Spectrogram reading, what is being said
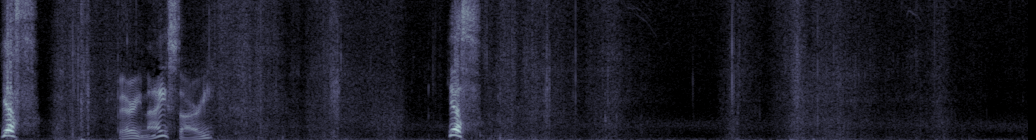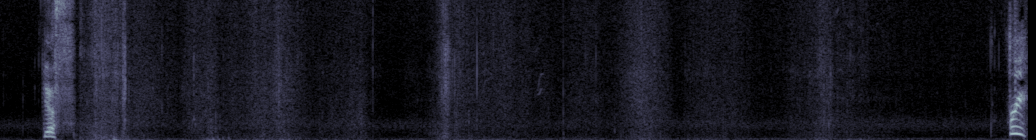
Yes. Very nice, Ari. Yes. Yes. Free.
